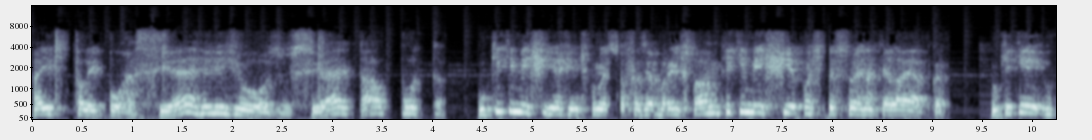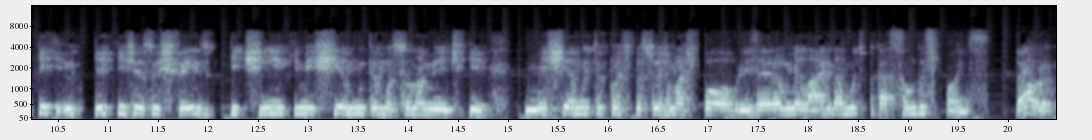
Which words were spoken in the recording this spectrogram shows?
Aí falei, porra, se é religioso, se é tal, puta. O que que mexia? A gente começou a fazer brainstorm. O que que mexia com as pessoas naquela época? O que que, o que, que, o que, que Jesus fez, o que tinha que mexia muito emocionalmente, que mexia muito com as pessoas mais pobres? Era o milagre da multiplicação dos pães. Lembra?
